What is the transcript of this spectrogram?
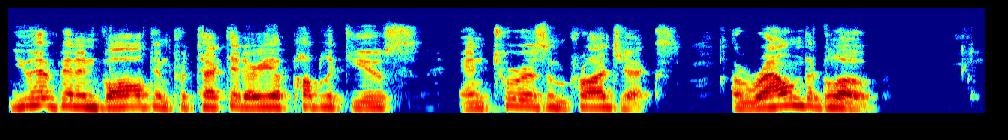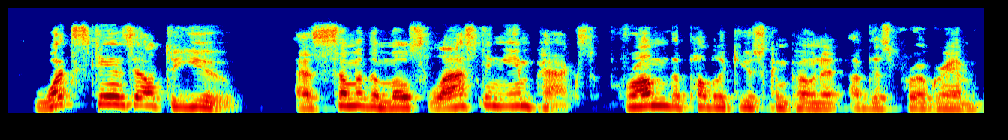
you have been involved in protected area public use and tourism projects around the globe. What stands out to you as some of the most lasting impacts from the public use component of this program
